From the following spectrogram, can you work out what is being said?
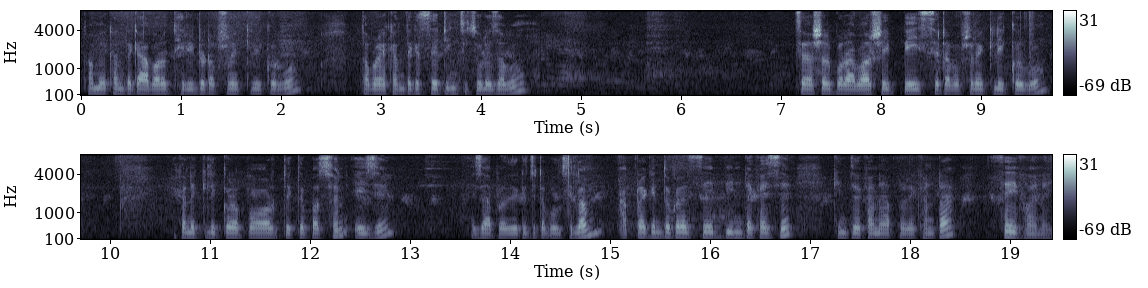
তো আমি এখান থেকে আবারও থ্রি ডট অপশনে ক্লিক করব। তারপর এখান থেকে সেটিংসে চলে যাব। আসার পর আবার সেই পেজ সেট অপশনে ক্লিক করব। এখানে ক্লিক করার পর দেখতে পাচ্ছেন, এই যে এই যে আপনাদেরকে যেটা বলছিলাম, আপনার কিন্তু ওখানে সেভ বিন দেখাইছে, কিন্তু এখানে আপনার এখানটা সেভ হয় নাই।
